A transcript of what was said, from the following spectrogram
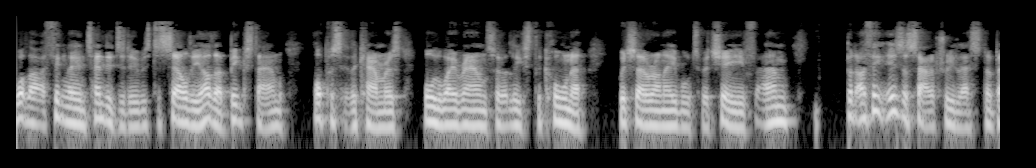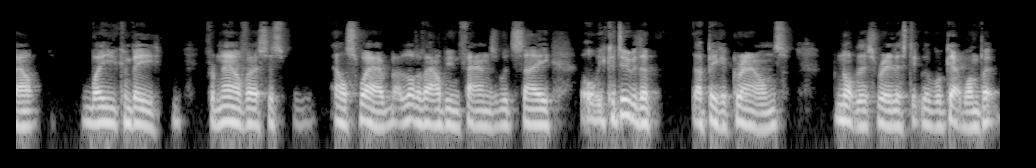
what I think they intended to do was to sell the other big stand opposite the cameras all the way around, so at least the corner, which they were unable to achieve. Um, but I think it is a salutary lesson about where you can be from now versus elsewhere. A lot of Albion fans would say, "Oh, we could do with a, a bigger grounds." Not that it's realistic that we'll get one, but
